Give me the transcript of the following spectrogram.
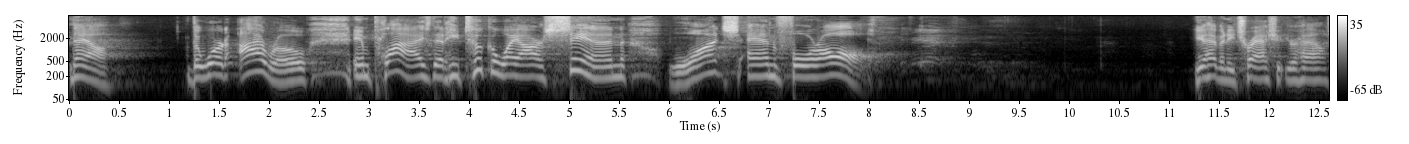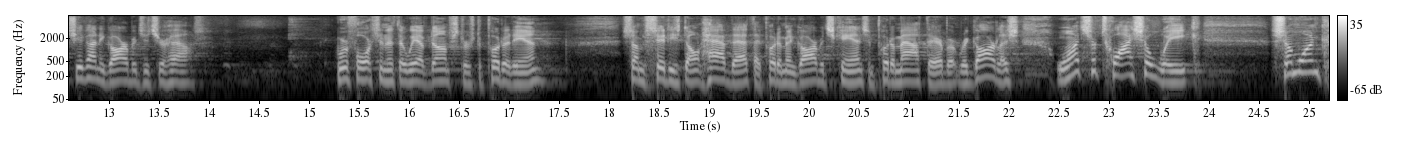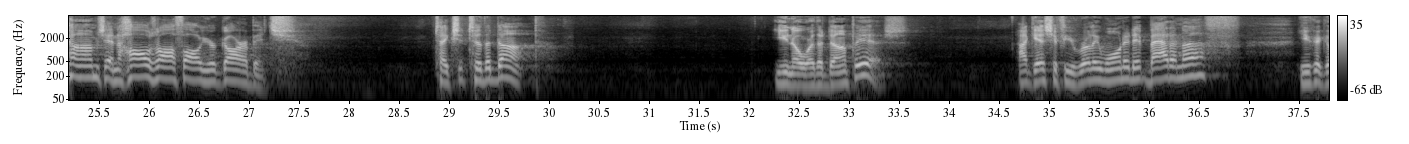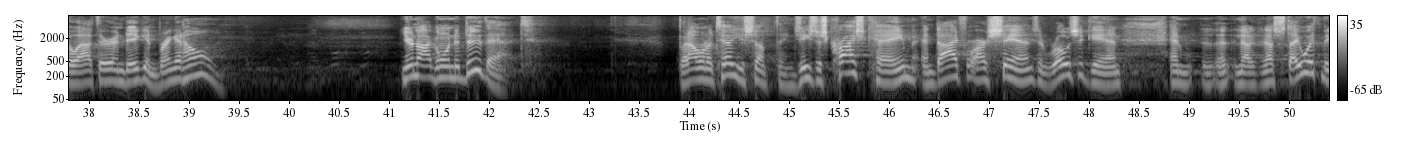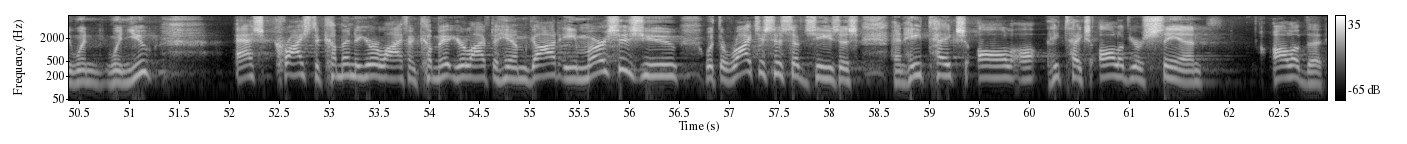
Now, the word airo implies that he took away our sin once and for all. You have any trash at your house? You got any garbage at your house? We're fortunate that we have dumpsters to put it in. Some cities don't have that. They put them in garbage cans and put them out there. But regardless, once or twice a week, someone comes and hauls off all your garbage, takes it to the dump. You know where the dump is. I guess if you really wanted it bad enough, you could go out there and dig and bring it home. You're not going to do that. But I want to tell you something. Jesus Christ came and died for our sins and rose again. And uh, now, now stay with me. When, when you ask Christ to come into your life and commit your life to Him, God immerses you with the righteousness of Jesus and He takes all, all He takes all of your sin all of the,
